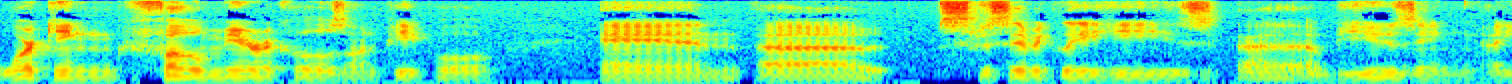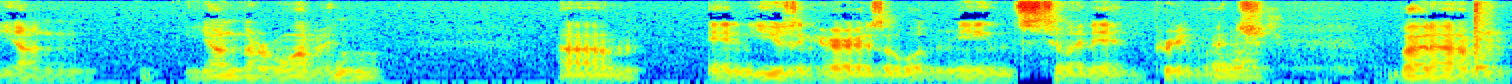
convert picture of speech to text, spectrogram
working faux miracles on people, and uh, specifically he's uh, abusing a young younger woman, um, and using her as a what means to an end, pretty much. But um,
